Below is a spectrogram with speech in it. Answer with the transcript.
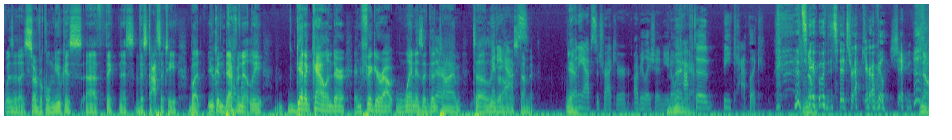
was it a cervical mucus uh, thickness, viscosity, but you can definitely get a calendar and figure out when is a good There time to leave it on apps. stomach. Yeah. many apps to track your ovulation you don't Many have apps. to be catholic to, to track your ovulation No.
